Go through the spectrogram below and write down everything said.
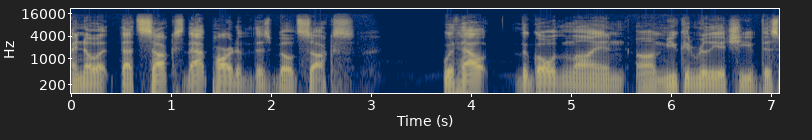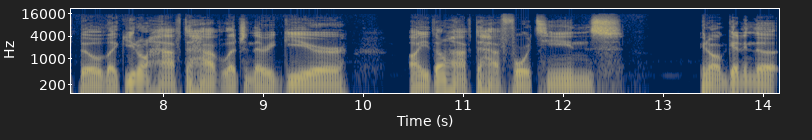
I know that that sucks. That part of this build sucks. Without the Golden Lion, um, you could really achieve this build. Like, you don't have to have legendary gear. Uh, you don't have to have 14s. You know, getting the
